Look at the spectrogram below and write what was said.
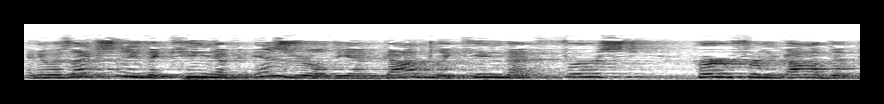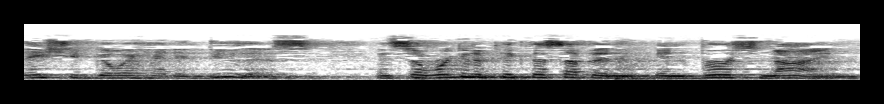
And it was actually the king of Israel, the ungodly king, that first heard from God that they should go ahead and do this. And so we're going to pick this up in, in verse 9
